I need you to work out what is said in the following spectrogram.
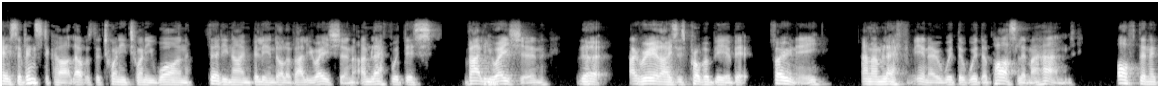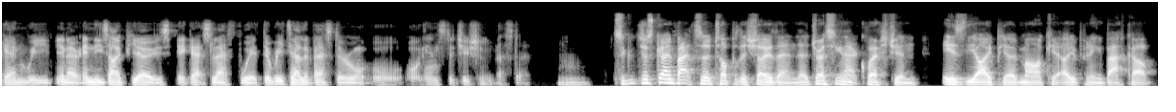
case of Instacart, that was the 2021 $39 billion valuation. I'm left with this valuation that I realize is probably a bit phony, and I'm left, you know, with the with the parcel in my hand. Often, again, we, you know, in these IPOs, it gets left with the retail investor or, or, or the institutional investor. Mm. So, just going back to the top of the show, then addressing that question: Is the IPO market opening back up?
